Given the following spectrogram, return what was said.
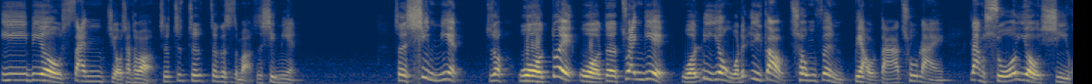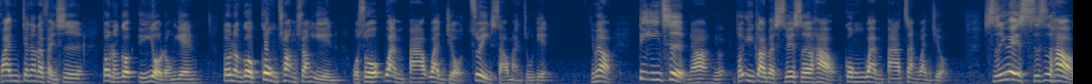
一六三九三，好不好？这这这这个是什么？是信念。这信念就是说，我对我的专业，我利用我的预告充分表达出来，让所有喜欢江江的粉丝都能够与有荣焉。都能够共创双赢。我说万八万九最少满足点，有没有？第一次啊，都预告了，十月十二号攻万八涨万九，十月十四号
